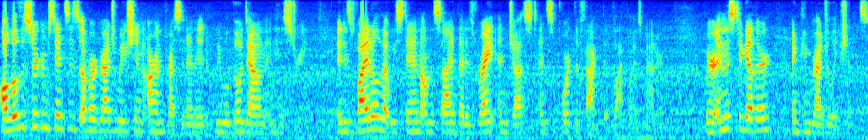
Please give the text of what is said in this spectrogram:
Although the circumstances of our graduation are unprecedented, we will go down in history. It is vital that we stand on the side that is right and just and support the fact that Black Lives Matter. We are in this together, and congratulations.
